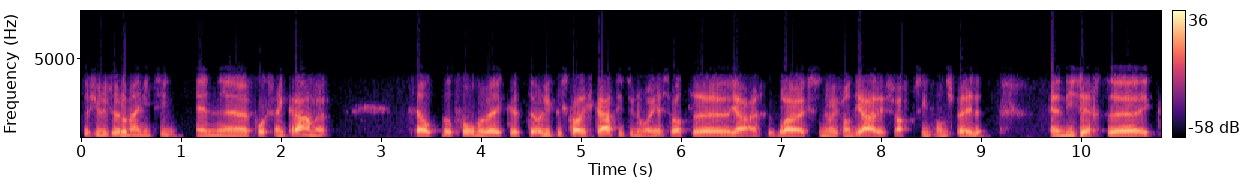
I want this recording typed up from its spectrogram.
Dus jullie zullen mij niet zien. En voor zijn Kramer geldt dat volgende week het Olympisch kwalificatietoernooi is. Wat ja, eigenlijk het belangrijkste toernooi van het jaar is, afgezien van de Spelen. En die zegt, ik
